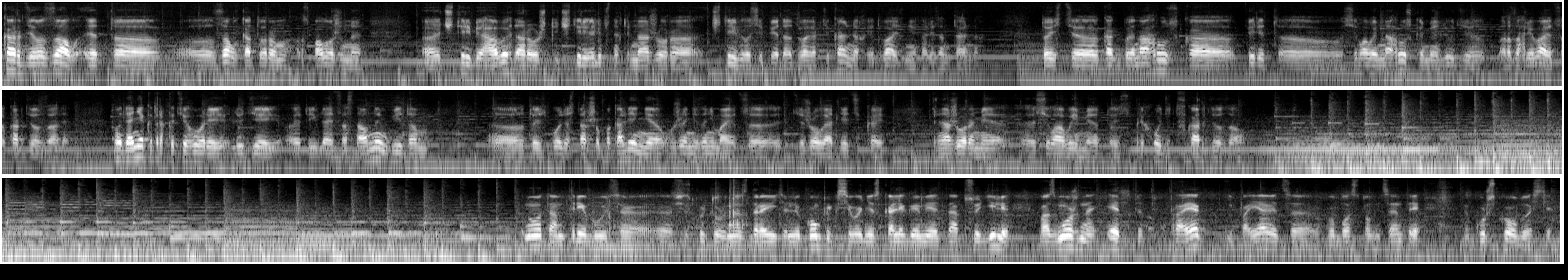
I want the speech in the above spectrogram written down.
Кардиозал – это зал, в котором расположены 4 беговых дорожки, 4 эллипсных тренажера, 4 велосипеда, 2 вертикальных и 2 из них горизонтальных. То есть э, как бы нагрузка, перед э, силовыми нагрузками люди разогреваются в кардиозале. Ну, для некоторых категорий людей это является основным видом, то есть более старшего поколения уже не занимаются тяжелой атлетикой, тренажерами силовыми, то есть приходят в кардиозал. Но там требуется э, физкультурно-оздоровительный комплекс. Сегодня с коллегами это обсудили. Возможно, этот проект и появится в областном центре Курской области.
